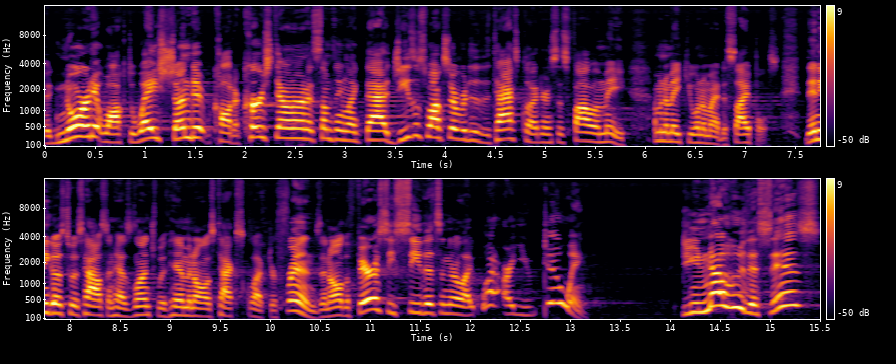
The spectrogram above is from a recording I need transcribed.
ignored it, walked away, shunned it, called a curse down on it, something like that. Jesus walks over to the tax collector and says, Follow me. I'm going to make you one of my disciples. Then he goes to his house and has lunch with him and all his tax collector friends. And all the Pharisees see this and they're like, What are you doing? Do you know who this is?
